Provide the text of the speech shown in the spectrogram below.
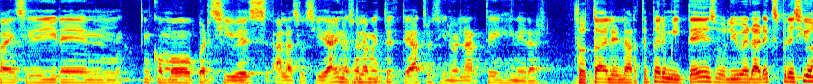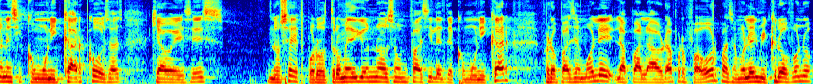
va a incidir en, cómo percibes a la sociedad y no solamente el teatro, sino el arte en general. Total, el arte permite eso, liberar expresiones y comunicar cosas que a veces no sé, por otro medio no son fáciles de comunicar, pero pasémosle la palabra, por favor, pasémosle el micrófono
